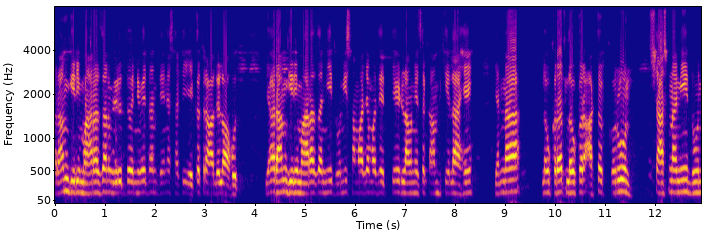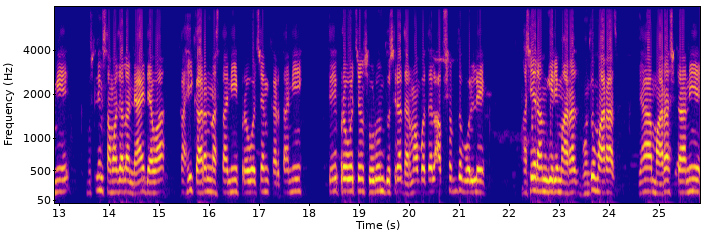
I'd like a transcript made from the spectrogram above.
रामगिरी महाराजांविरुद्ध निवेदन देण्यासाठी एकत्र आलेलो आहोत. या रामगिरी महाराजांनी दोन्ही समाजामध्ये तेढ लावण्याचं काम केलं आहे. यांना लवकरात लवकर अटक करून शासनाने दोन्ही मुस्लिम समाजाला न्याय द्यावा. काही कारण नसताना प्रवचन करताना ते प्रवचन सोडून दुसऱ्या धर्माबद्दल अपशब्द बोलले. असे रामगिरी महाराज भोंदू महाराज या महाराष्ट्राने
